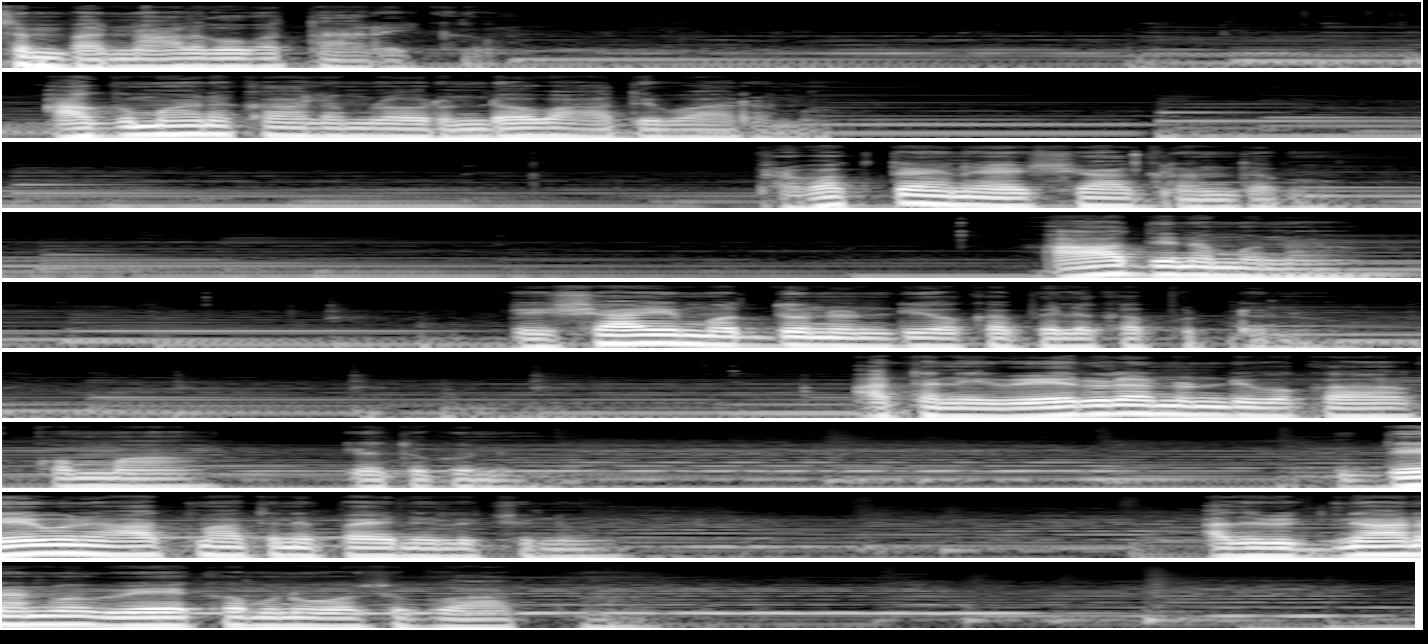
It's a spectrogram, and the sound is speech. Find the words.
December నాలుగవ తారీఖు. ఆగమాన కాలంలో రెండవ ఆదివారము. ప్రవక్త అయిన ఏషా గ్రంథము. ఆ దినమున ఇషాయి మొద్దు నుండి ఒక పిలుక పుట్టును. అతని వేరుల నుండి ఒక కొమ్మ ఎదుగును. దేవుని ఆత్మ అతనిపై నిలుచును. అది విజ్ఞానము వివేకమును వసుగు ఆత్మ.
